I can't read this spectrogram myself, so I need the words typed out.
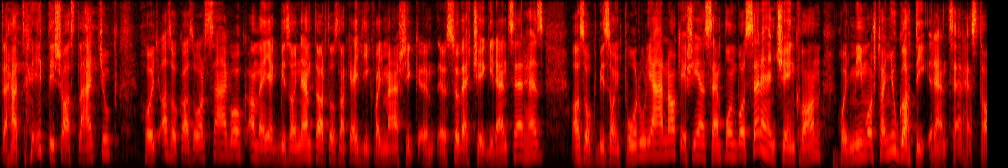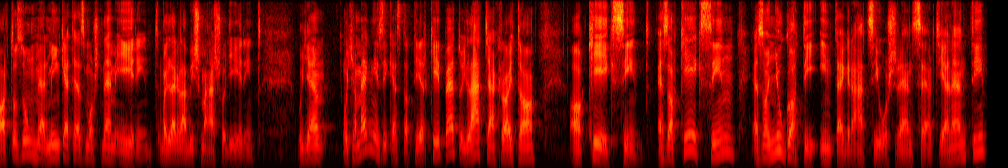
Tehát itt is azt látjuk, hogy azok az országok, amelyek bizony nem tartoznak egyik vagy másik szövetségi rendszerhez, azok bizony pórul járnak, és ilyen szempontból szerencsénk van, hogy mi most a nyugati rendszerhez tartozunk, mert minket ez most nem érint, vagy legalábbis máshogy érint. Ugye, hogyha megnézik ezt a térképet, hogy látják rajta a kék szint. Ez a kék szín, ez a nyugati integrációs rendszert jelenti.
